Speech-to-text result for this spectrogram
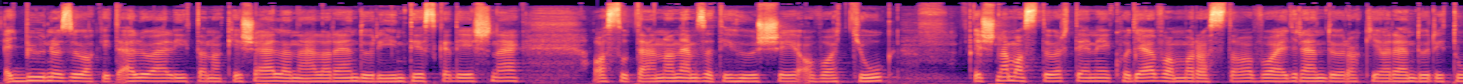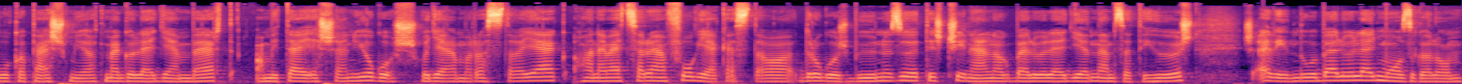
egy bűnöző, akit előállítanak és ellenáll a rendőri intézkedésnek, azt utána nemzeti hősé avatjuk, és nem az történik, hogy el van marasztalva egy rendőr, aki a rendőri túlkapás miatt megöl egy embert, ami teljesen jogos, hogy elmarasztalják, hanem egyszerűen fogják ezt a drogos bűnözőt, és csinálnak belőle egy ilyen nemzeti hőst, és elindul belőle egy mozgalom.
